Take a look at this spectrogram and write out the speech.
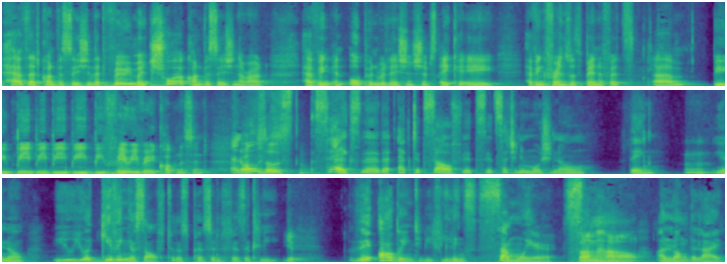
have that conversation, that very mature conversation around having an open relationships, aka having friends with benefits. Um, be, be, be, be, be, be very, very cognizant. And also, things. sex, the, the act itself, it's, it's such an emotional thing. Mm. You know, you, you are giving yourself to this person physically. Yep. There are going to be feelings somewhere, Somehow. somehow along the line.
